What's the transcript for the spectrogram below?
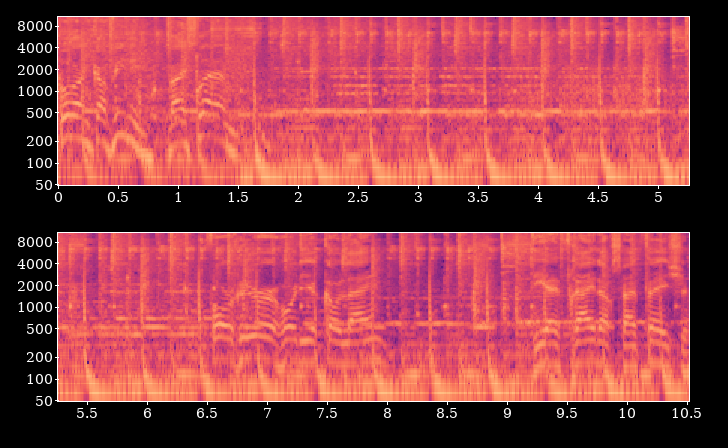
Coran Cavini bij Slam. Vorige uur hoorde je Colijn. Die heeft vrijdag zijn feestje.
